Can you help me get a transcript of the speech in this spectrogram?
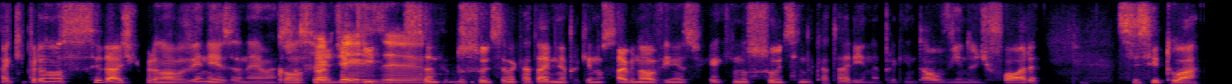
aqui para nossa cidade, aqui para Nova Veneza, né? Uma Com cidade certeza. aqui do sul de Santa Catarina. Para quem não sabe, Nova Veneza fica aqui no sul de Santa Catarina. Para quem está ouvindo de fora, se situar.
